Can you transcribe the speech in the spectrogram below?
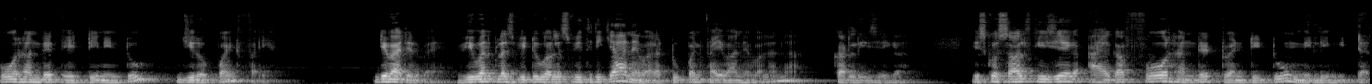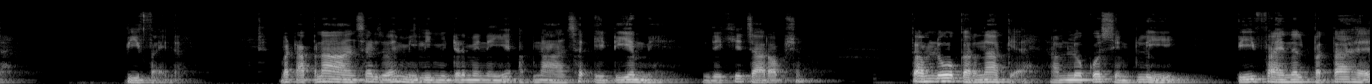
four hundred eighteen into zero point five divided by V one plus V two plus V three क्या आने वाला? टू पॉइंट फाइव आने वाला ना? कर लीजिएगा। इसको सॉल्व कीजिएगा, आएगा four hundred twenty two millimetre P final but अपना आंसर जो है मिलीमीटर में नहीं है, अपना आंसर एटीएम में है। देखिए चार ऑप्शन तो हम लोग को करना क्या है? हम लोग को सिंपली पी फाइनल पता है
